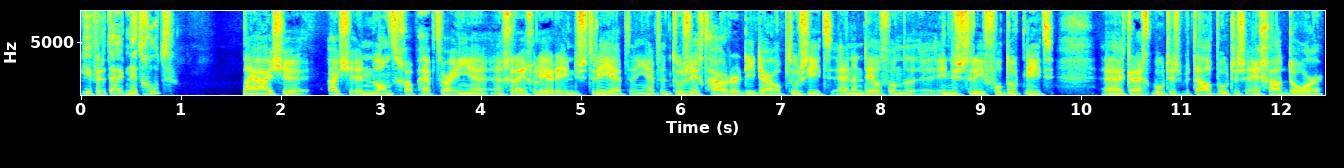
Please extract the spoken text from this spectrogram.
je vindt het eigenlijk net goed? Nou ja, als je, als je een landschap hebt waarin je een gereguleerde industrie hebt en je hebt een toezichthouder die daarop toeziet en een deel van de eh, industrie voldoet niet, uh, krijgt boetes, betaalt boetes en gaat door,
